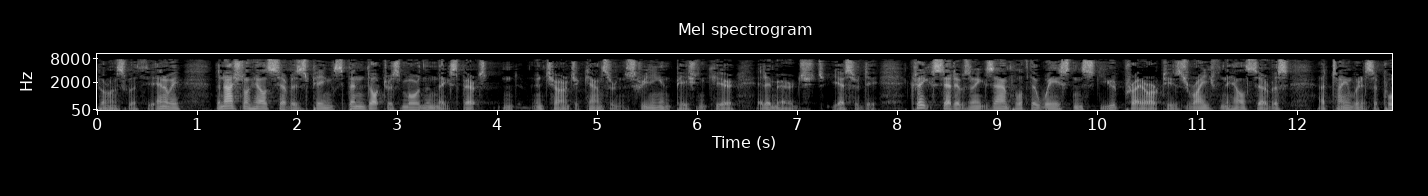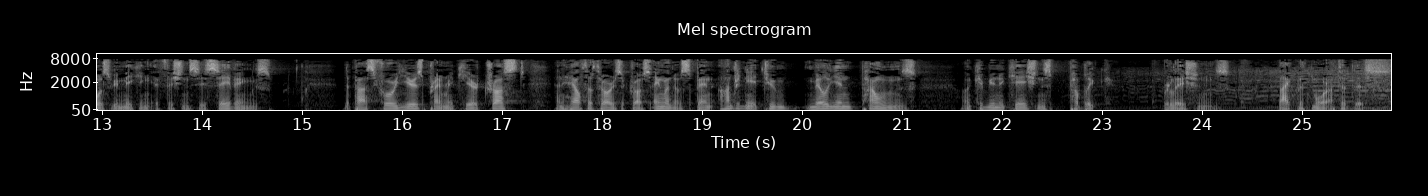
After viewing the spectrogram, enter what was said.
to be honest with you. Anyway, the National Health Service is paying spin doctors more than the experts in charge of cancer screening and patient care. It emerged yesterday. Craig said it was an example of the waste and skewed priorities rife in the health service at a time when it's supposed to be making efficiency savings. The past four years, Primary Care Trust and health authorities across England have spent 182 million pounds on communications public relations. Back with more after this.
